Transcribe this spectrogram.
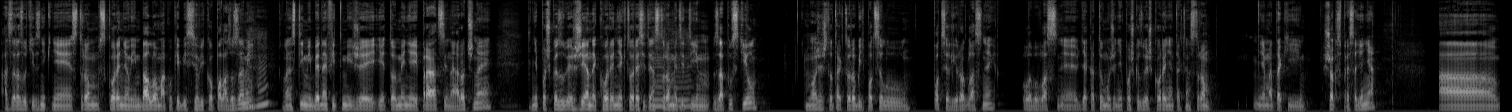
a zrazu ti vznikne strom s koreňovým balom, ako keby si ho vykopala zo zemi, uh-huh. len s tými benefitmi, že je to menej práci náročné, nepoškodzuješ žiadne korene, ktoré si ten strom uh-huh. medzi tým zapustil. Môžeš to takto robiť po, celú, po celý rok vlastne lebo vlastne vďaka tomu, že nepoškozuješ korene, tak ten strom nemá taký šok z presadenia. A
